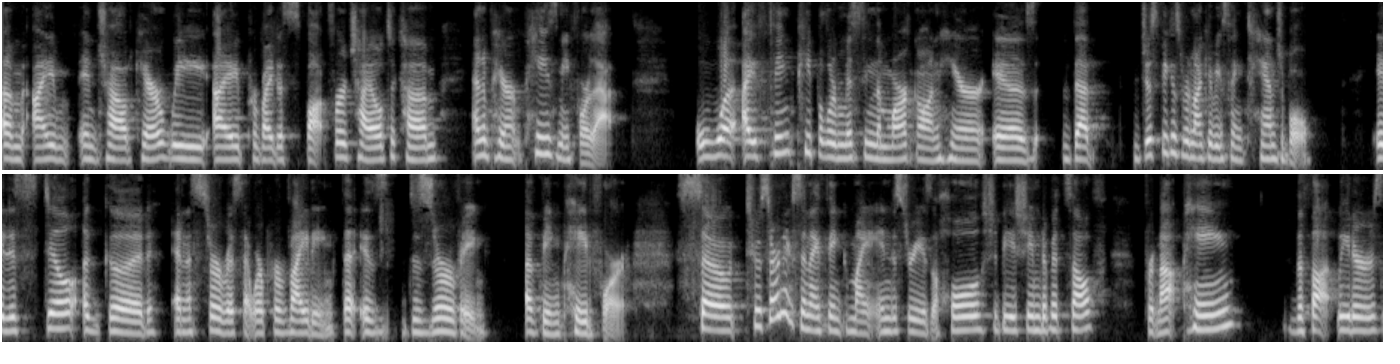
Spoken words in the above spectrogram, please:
Um, i'm in childcare. We i provide a spot for a child to come and a parent pays me for that. What i think people are missing the mark on here is that just because we're not giving something tangible it is still a good and a service that we're providing that is deserving of being paid for. So to a certain extent i think my industry as a whole should be ashamed of itself for not paying the thought leaders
